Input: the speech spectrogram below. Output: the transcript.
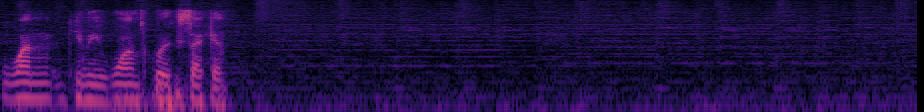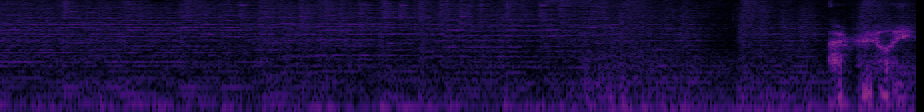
One, give me one quick second. I really.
